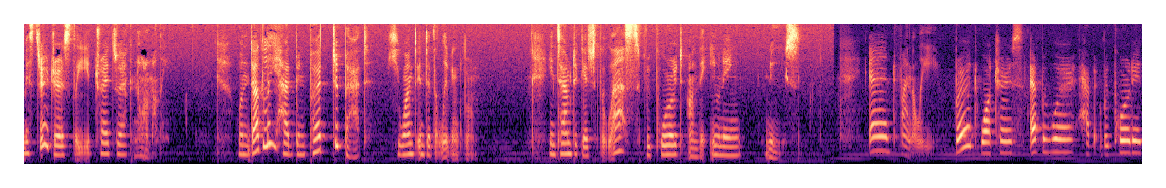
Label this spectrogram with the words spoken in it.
Mr. Dursley tried to act normally. When Dudley had been put to bed, he went into the living room in time to catch the last report on the evening news. And finally, bird watchers everywhere have reported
